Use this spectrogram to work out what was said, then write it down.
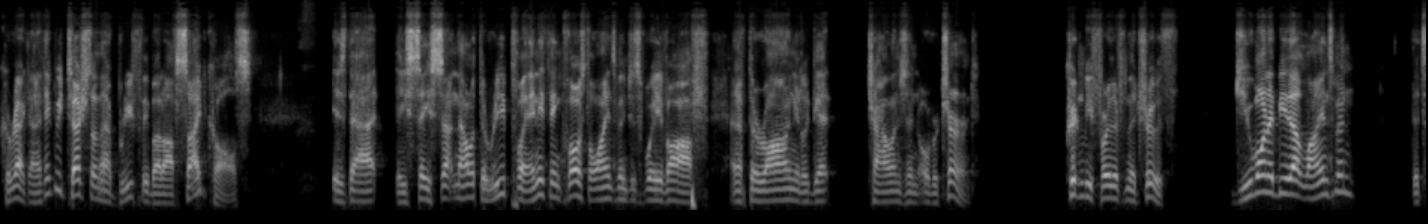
Correct. And I think we touched on that briefly about offside calls is that they say something now with the replay, anything close, the linesman just wave off. And if they're wrong, it'll get challenged and overturned. Couldn't be further from the truth. Do you want to be that linesman that's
